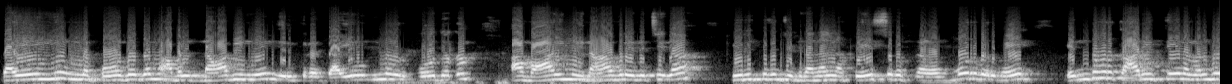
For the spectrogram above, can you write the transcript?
தயையும் உள்ள போதகம் அவள் நாவின் மேல் இருக்கிற தயவுள்ள ஒரு போதகம் அவ வாயில நாவல் நினைச்சுதான் இருக்குதுன்னு சொல்லிட்டு அதனால நான் பேசுற ஒவ்வொருவருமே எந்த ஒரு காரியத்தையும் நம்ம வந்து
